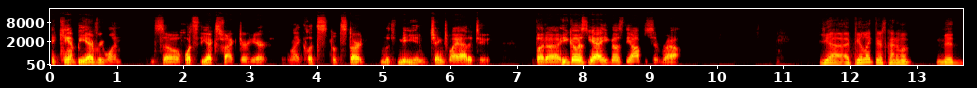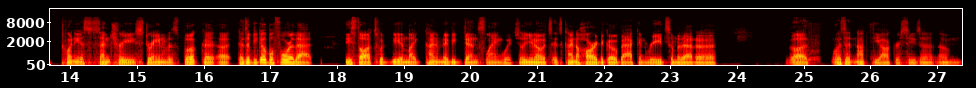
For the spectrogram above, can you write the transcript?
it can't be everyone. So what's the X factor here? Like, let's let's start with me and change my attitude. But uh, he goes, yeah, he goes the opposite route. Yeah, I feel like there's kind of a mid 20th century strain of this book because uh, 'cause if you go before that, these thoughts would be in like kind of maybe dense language. You know, it's it's kind of hard to go back and read some of that. Uh, uh, was it not theocracies? Uh, um,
